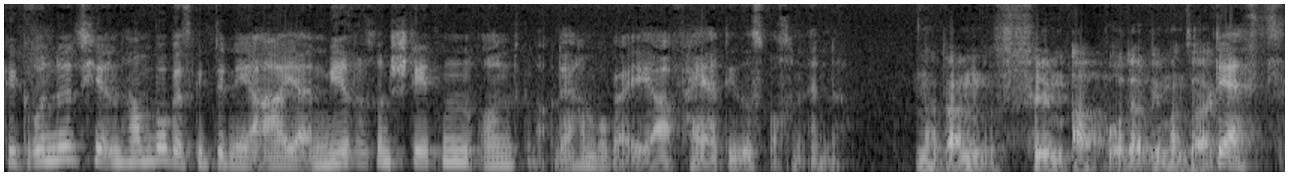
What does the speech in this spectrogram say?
gegründet hier in Hamburg. Es gibt den EA ja in mehreren Städten und genau, der Hamburger EA feiert dieses Wochenende. Na dann, Film ab, oder wie man sagt. Death.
